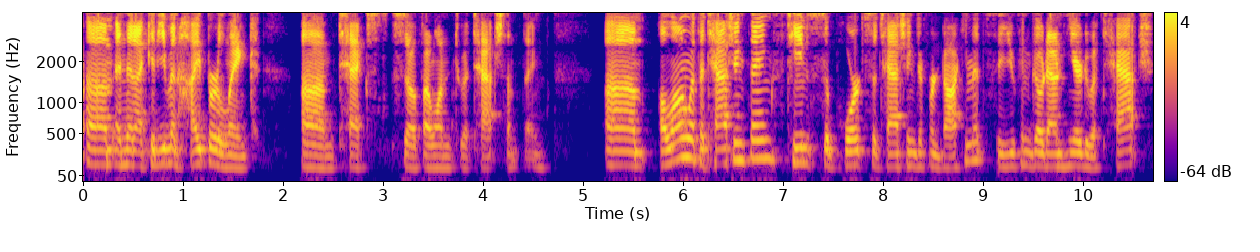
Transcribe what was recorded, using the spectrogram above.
Um, and then I could even hyperlink um, text. So if I wanted to attach something. Um, along with attaching things, Teams supports attaching different documents. So you can go down here to attach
